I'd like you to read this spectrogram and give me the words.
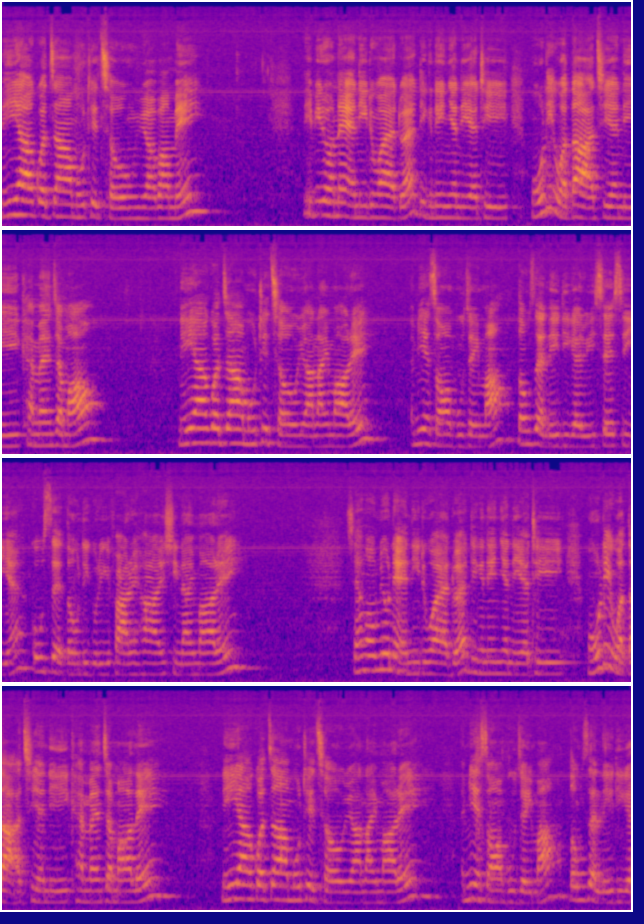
နေရာကွက်ကြားမိုးထစ်ချုံရွာပါမယ်။နေပြည်တော်နဲ့အနီးတစ်ဝိုက်အတွက်ဒီကနေ့ညနေအထိမိုးလေဝသအခြေအနေခံမှန်းချက်မှာနေရာကွက်ကြားမိုးထစ်ချုံရွာနိုင်ပါတယ်။အမြင့်ဆုံးအပူချိန်မှာ34ဒီဂရီဆဲလ်စီယပ်63ဒီဂရီဖာရင်ဟိုက်ရှိနိုင်ပါတယ်။ရန်ကုန်မြို့နယ်အနီးတစ်ဝိုက်အတွက်ဒီကနေ့ညနေအထိမိုးလေဝသအခြေအနေခံမှန်းချက်မှာလည်း နေရာကွက်ကြားမိုးထစ်ချုံရွာနိုင်ပါတယ်။အမြင့်ဆုံးအပူချိန်မှာ34ဒီဂ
